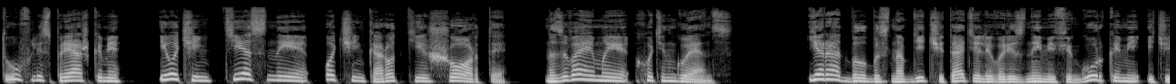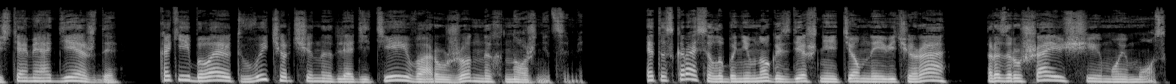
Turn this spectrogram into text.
туфли с пряжками и очень тесные, очень короткие шорты, называемые хотингуэнс. Я рад был бы снабдить читателя вырезными фигурками и частями одежды, какие бывают вычерчены для детей, вооруженных ножницами. Это скрасило бы немного здешние темные вечера, разрушающие мой мозг.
